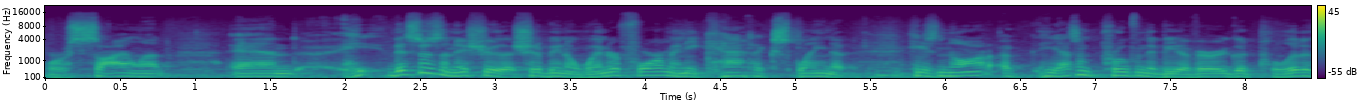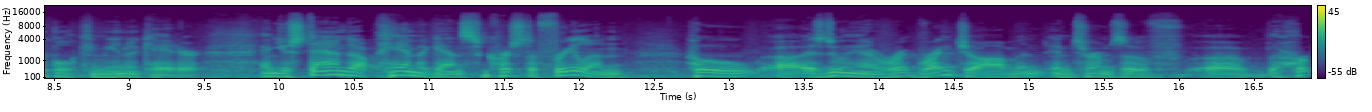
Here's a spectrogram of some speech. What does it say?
were silent. And uh, he, this is an issue that should have been a winner for him, and he can't explain it. He's not. A, he hasn't proven to be a very good political communicator. And you stand up him against Chrystia Freeland, who uh, is doing a great job in, in terms of uh, the, her,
